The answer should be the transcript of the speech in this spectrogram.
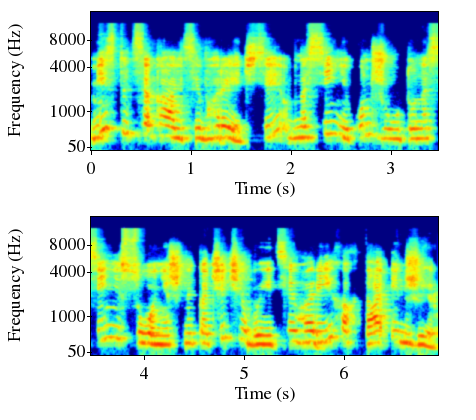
Міститься кальцій в гречці, в насінні кунжуту, насінні соняшника, чечевиці, горіхах та інжиру.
